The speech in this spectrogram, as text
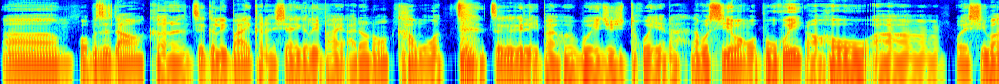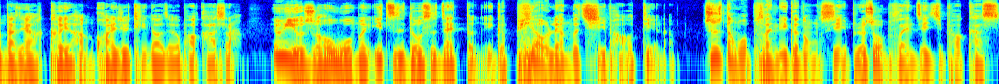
嗯，我不知道，可能这个礼拜，可能下一个礼拜，I don't know，看我这 这个礼拜会不会继续拖延啊？那我希望我不会，然后啊、嗯，我也希望大家可以很快就听到这个 podcast 啦。因为有时候我们一直都是在等一个漂亮的起跑点啊，就是当我 plan 一个东西，比如说我 plan 这一集 podcast，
